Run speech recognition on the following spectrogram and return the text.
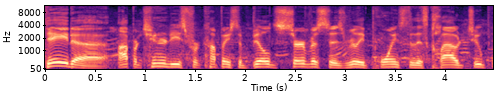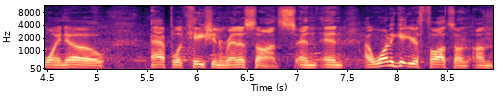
data, opportunities for companies to build services really points to this cloud 2.0 application renaissance. And, and I want to get your thoughts on, on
